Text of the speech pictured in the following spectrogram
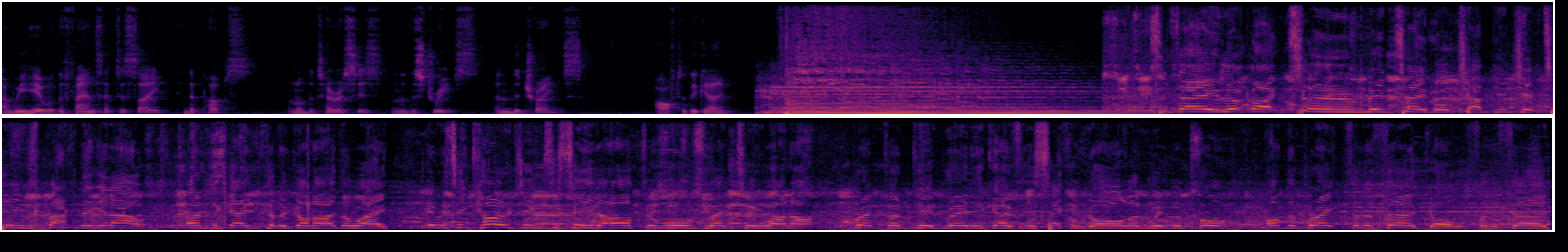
and we hear what the fans had to say in the pubs and on the terraces and in the streets and the trains after the game. Today looked like two mid-table championship teams battling it out, and the game could have gone either way. It was encouraging to see that after Wolves went 2-1 up, Brentford did really go for the second goal, and we were caught on the break for the third goal, for the third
